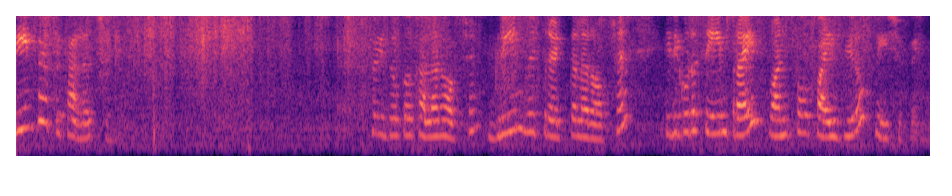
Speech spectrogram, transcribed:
దీంట్లో ఇప్పుడు కలర్స్ చూద్దాం. సో ఇది ఒక colour option green with red colour option ఇది కూడా same price one four five zero free shipping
